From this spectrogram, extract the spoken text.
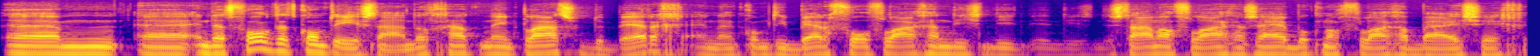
Um, uh, en dat volk dat komt eerst aan. Dat gaat, neemt plaats op de berg. En dan komt die berg vol vlaggen. Die, die, die, er staan al vlaggen. Zij hebben ook nog vlaggen bij zich.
